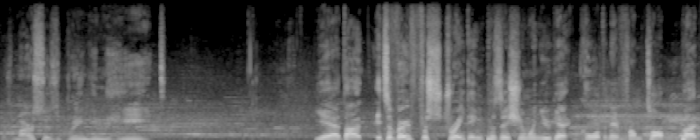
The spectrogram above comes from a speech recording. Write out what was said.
Because bringing heat. Yeah, that it's a very frustrating position when you get caught in it from top, but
